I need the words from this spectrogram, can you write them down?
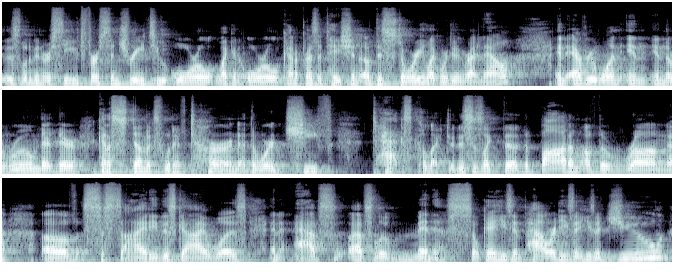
this would have been received first century to oral, like an oral kind of presentation of this story, like we're doing right now. And everyone in, in the room, their, their kind of stomachs would have turned at the word chief tax collector. This is like the, the bottom of the rung of society. This guy was an abs- absolute menace. Okay, he's empowered. He's a, he's a Jew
